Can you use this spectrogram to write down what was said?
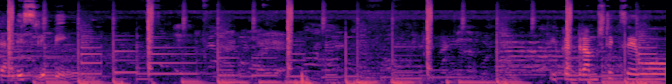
డాడీ స్లీపింగ్ ఇక్కడ డ్రమ్ స్టిక్స్ ఏవో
